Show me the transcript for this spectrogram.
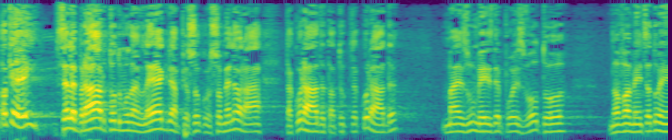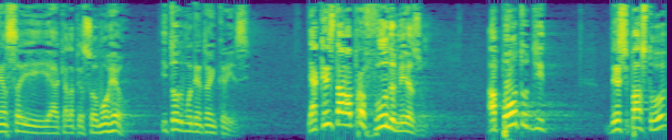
Ok, celebraram, todo mundo alegre, a pessoa começou a melhorar, está curada, está tudo tá curada, mas um mês depois voltou novamente a doença e aquela pessoa morreu. E todo mundo entrou em crise. E a crise estava profunda mesmo, a ponto de desse pastor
